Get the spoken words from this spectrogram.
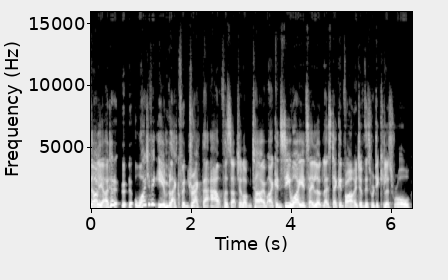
Dalia, I don't. Why do you think Ian Blackford dragged that out for such a long time? I can see why you'd say, "Look, let's take advantage of this ridiculous rule."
